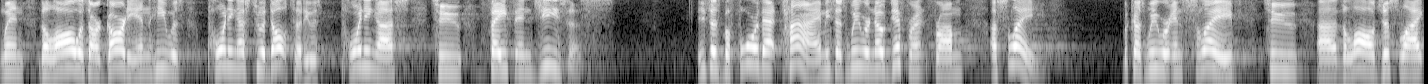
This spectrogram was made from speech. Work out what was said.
when the law was our guardian he was pointing us to adulthood. He was pointing us to faith in Jesus. He says before that time he says we were no different from a slave because we were enslaved to uh, the law just like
